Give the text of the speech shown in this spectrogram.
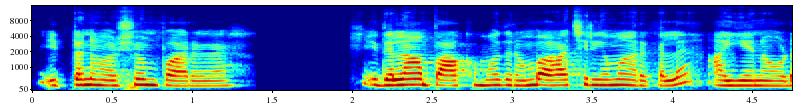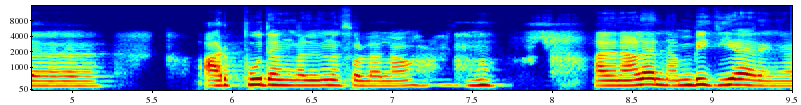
இத்தனை வருஷம் பாருங்க. இதெல்லாம் பார்க்கும்போது ரொம்ப ஆச்சரியமாக இருக்குல்ல? ஐயனோட அற்புதங்கள்னு சொல்லலாம். அதனால் நம்பிக்கையாக இருங்க.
